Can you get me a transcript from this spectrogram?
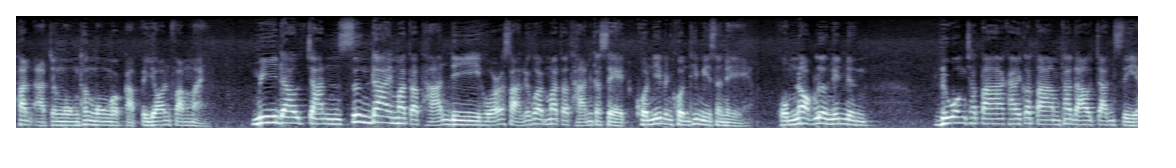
ท่านอาจจะงงถ้างงก็กลับไปย้อนฟังใหม่ มีดาวจันทร์ซึ่งได้มาตรฐานดีโหราศาสตร์เรียกว่ามาตรฐานเกษตร คนนี้เป็นคนที่มีเสน่ห์ผมนอกเรื่องนิดนึงดวงชะตาใครก็ตามถ้าดาวจันทร์เสีย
